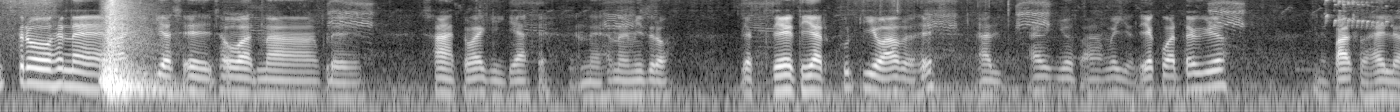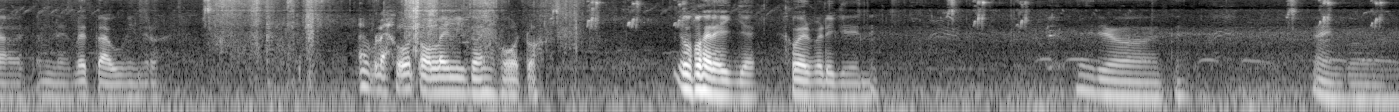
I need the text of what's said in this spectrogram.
મિત્રો છે ને, વાગી ગયા છે સવારના આપણે સાત વાગી ગયા છે. અને અને મિત્રો, એક જેઠ યાર ખૂટીઓ આવે છે. આજ આવી ગયો તો આમ ગયો. એક વાર તો ગયો. ને પાછો હાલ્યો આવે તમને બતાવું મિત્રો. આપણે ફોટો લઈ લીધો ફોટો. ઊભા રહી ગયા. ખબર પડી ગઈ એને. તે. Thank God.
